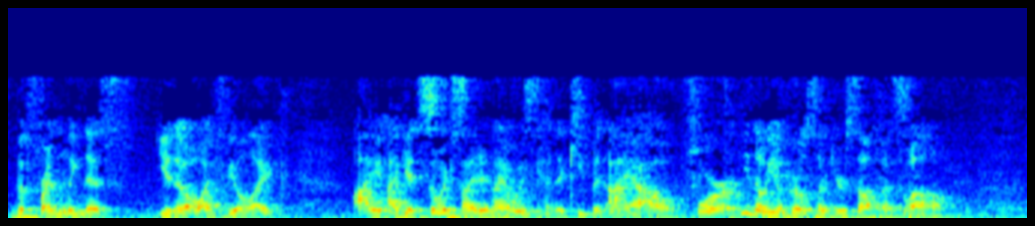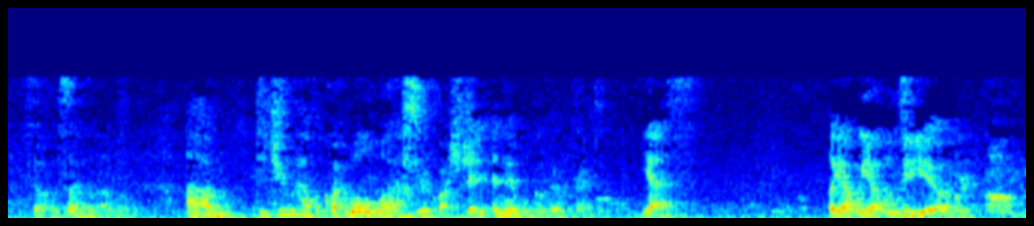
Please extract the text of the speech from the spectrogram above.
the friendliness, you know, I feel like I, I get so excited and I always kind of keep an eye out for, you know, young girls like yourself as well. So, so I love. Um, did you have a question? Well, we'll ask your question and then we'll go to Brandon. Yes. Oh yeah, well, yeah, we'll do you. okay, um,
